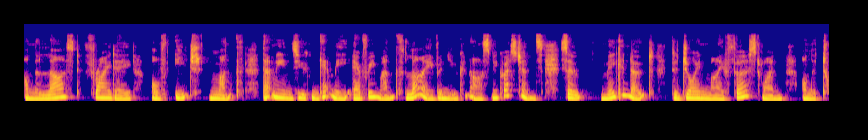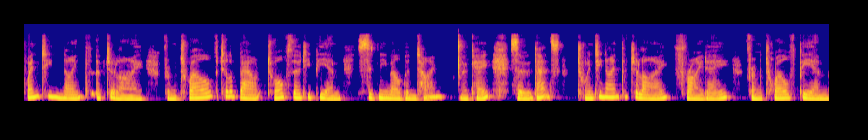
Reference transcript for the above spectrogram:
on the last Friday of each month. That means you can get me every month live and you can ask me questions. So make a note to join my first one on the 29th of July from 12 till about 12:30 p.m. Sydney Melbourne time. Okay? So that's 29th of July, Friday from 12 p.m.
